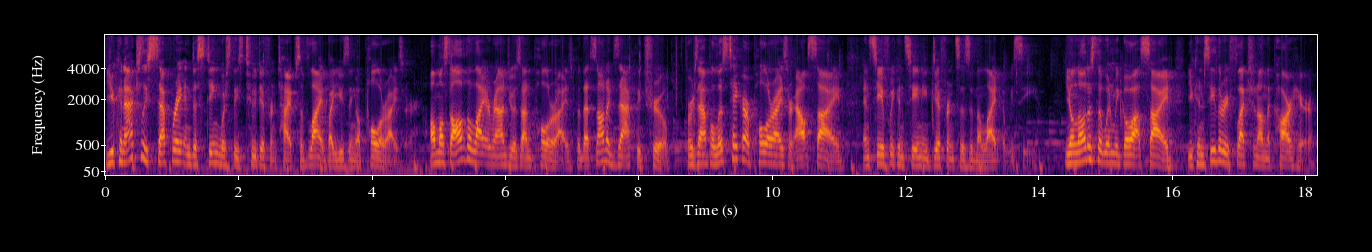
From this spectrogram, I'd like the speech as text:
You can actually separate and distinguish these two different types of light by using a polarizer. Almost all of the light around you is unpolarized, but that's not exactly true. For example, let's take our polarizer outside and see if we can see any differences in the light that we see. You'll notice that when we go outside, you can see the reflection on the car here.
